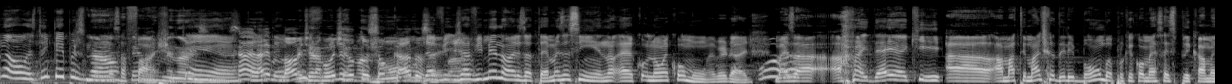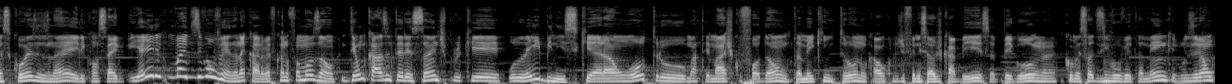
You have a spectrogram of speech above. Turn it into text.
Não, tem papers Não, nessa tem faixa. menorzinho. Tem, é. Caralho, Tem- nove folhas eu tô chocado, Já vi, já vi menores até, mas assim, não é, não é comum, é verdade. Mas a, a ideia é que a, a matemática dele bomba porque começa a explicar mais coisas, né? Ele consegue. E aí ele vai desenvolvendo, né, cara? Vai ficando famosão. E tem um caso interessante porque o Leibniz, que era um outro matemático fodão, também que entrou no cálculo diferencial de cabeça, pegou, né? Começou a desenvolver também, que inclusive é um.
